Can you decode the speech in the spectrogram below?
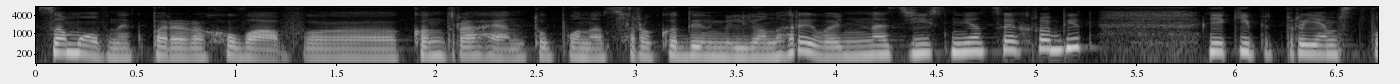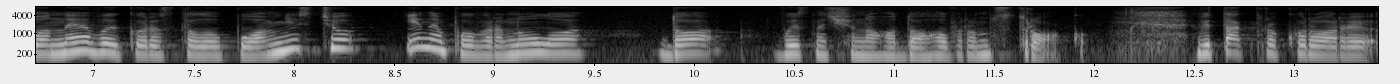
Замовник перерахував е, контрагенту понад 41 мільйон гривень на здійснення цих робіт, які підприємство не використало повністю і не повернуло до визначеного договором строку. Відтак прокурори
